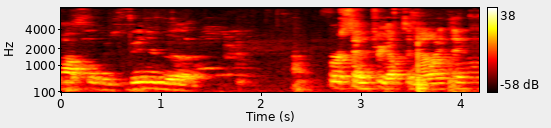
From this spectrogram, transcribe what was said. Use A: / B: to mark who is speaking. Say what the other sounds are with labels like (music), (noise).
A: apostle who's been in the first century up to now, I think.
